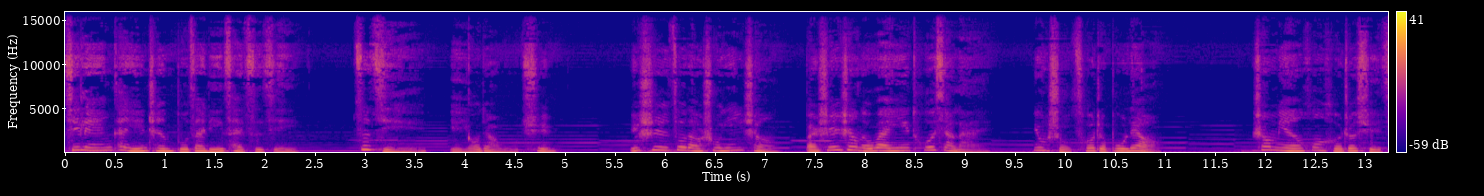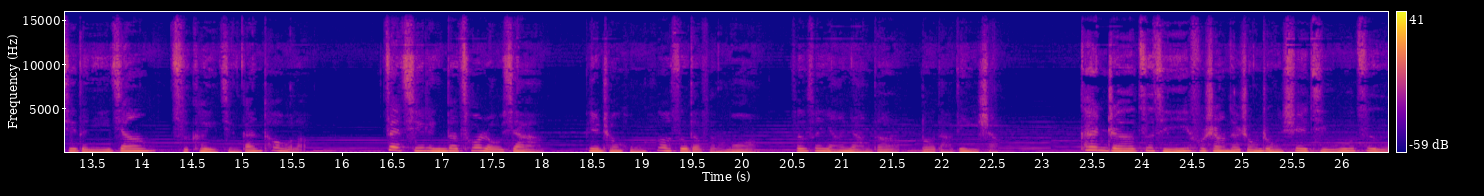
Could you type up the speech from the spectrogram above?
麒麟看银尘不再理睬自己，自己也有点无趣，于是坐到树荫上，把身上的外衣脱下来，用手搓着布料，上面混合着血迹的泥浆，此刻已经干透了，在麒麟的搓揉下，变成红褐色的粉末。纷纷扬扬地落到地上，看着自己衣服上的种种血迹污渍，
